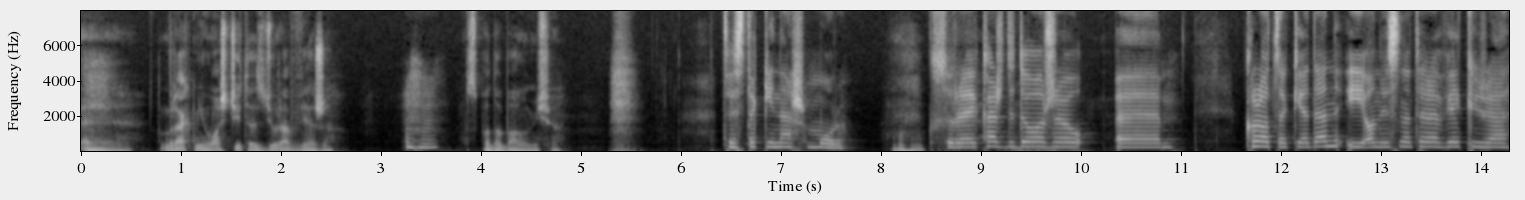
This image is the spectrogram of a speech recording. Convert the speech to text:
E, brak miłości to jest dziura w wierze. Spodobało mi się. To jest taki nasz mur, który każdy dołożył e, klocek jeden i on jest na tyle wielki, że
